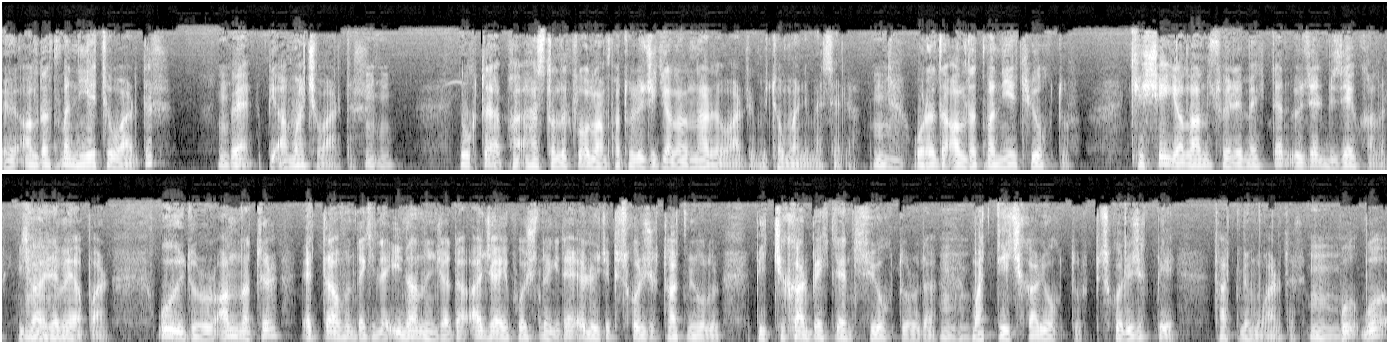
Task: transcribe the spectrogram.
e, aldatma niyeti vardır. Ve bir amaç vardır. Hı hı. Pa- hastalıklı olan patolojik yalanlar da vardır. Mitomani mesela. Hmm. Orada aldatma niyeti yoktur. Kişi yalan söylemekten özel bir zevk alır. Hikayeleme yapar. Uydurur, anlatır. Etrafındakiler inanınca da acayip hoşuna gider. Öylece psikolojik tatmin olur. Bir çıkar beklentisi yoktur orada. Maddi çıkar yoktur. Psikolojik bir tatmin vardır. Hmm. Bu bu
